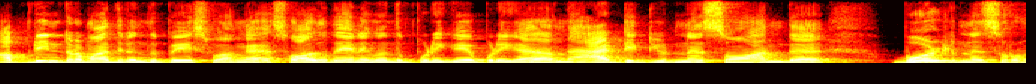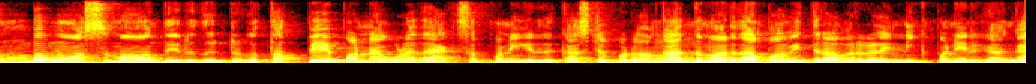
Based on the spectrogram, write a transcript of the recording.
அப்படின்ற மாதிரி வந்து பேசுவாங்க. ஸோ அதுதான் எனக்கு வந்து பிடிக்கவே பிடிக்காது. அந்த ஆட்டிடியூட்னஸும் அந்த போல்ட்னஸ் ரொம்ப மோசமாக வந்து இருந்துட்டு இருக்கும். தப்பே பண்ணால் கூட அதை அக்செப்ட் பண்ணிக்கிறது கஷ்டப்படுவாங்க. அந்த மாதிரி தான் பவித்ரா அவர்கள் இன்றைக்கி பண்ணியிருக்காங்க.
